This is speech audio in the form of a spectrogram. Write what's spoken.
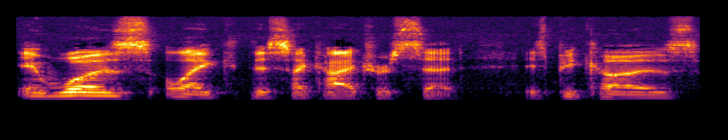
It was like the psychiatrist said. It's because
